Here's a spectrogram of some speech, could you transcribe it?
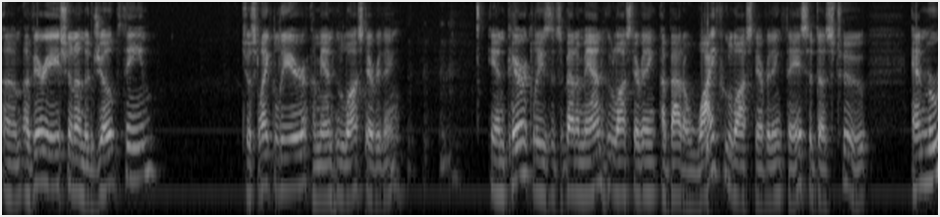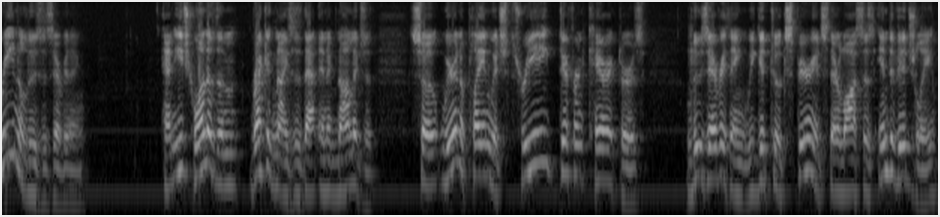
um, a variation on the Job theme, just like Lear, a man who lost everything. In Pericles, it's about a man who lost everything, about a wife who lost everything. Thaisa does too. And Marina loses everything. And each one of them recognizes that and acknowledges it. So we're in a play in which three different characters lose everything. We get to experience their losses individually,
